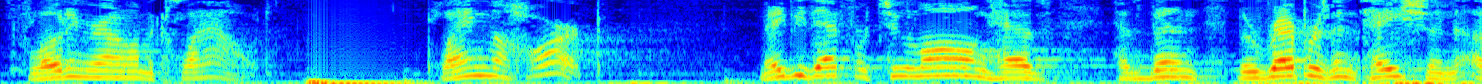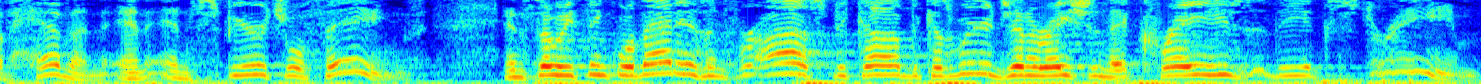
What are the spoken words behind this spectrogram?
floating around on the cloud, playing the harp. Maybe that for too long has, has been the representation of heaven and, and spiritual things. And so we think, well, that isn't for us because, because we're a generation that craves the extreme.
